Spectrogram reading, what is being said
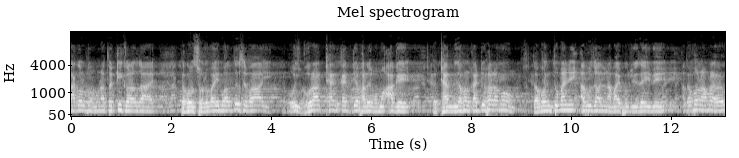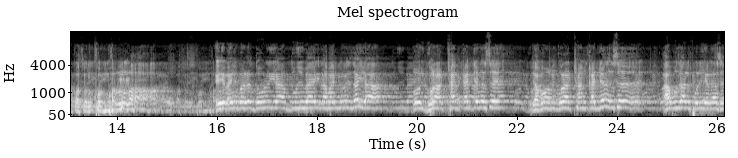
লাগল পাবো না তো কি করা যায়? তখন ছোট ভাই বলতেছে, ভাই, ওই ঘোড়ার ঠ্যাং কাটিয়ে মামো আগে। ঠ্যাং যখন কাটিয়ে ফেলামো তখন তুমি আবু জাহেল নামায় পুজিয়ে যাইবে তখন আমরা কতল খুব মরলাম। এই ভাই বলে, দৌড়িয়া, দুই ভাই নামাই যাইয়া ওই ঘোড়ার ঠ্যাং কাটিয়ে গেছে। যখন ঘোড়ার ঠ্যাং কাটিয়ে গেছে, আবু জাল পড়িয়ে গেছে,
